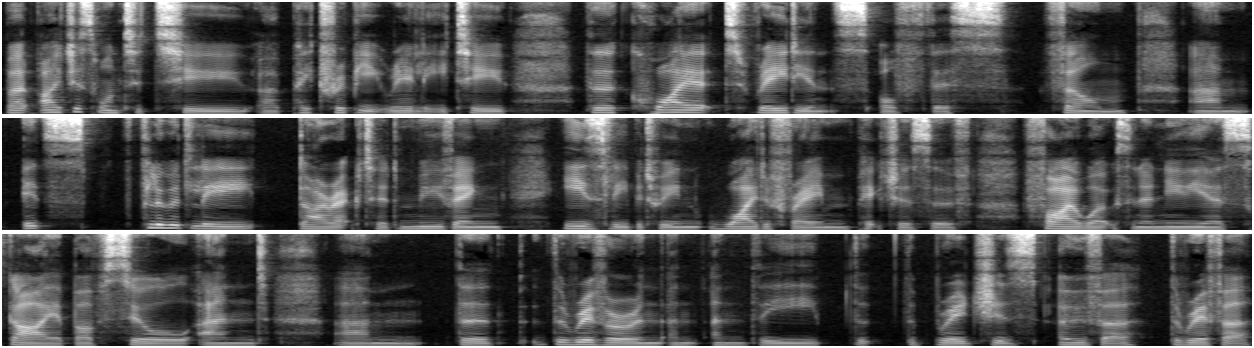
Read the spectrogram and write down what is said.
But I just wanted to uh, pay tribute really to the quiet radiance of this film. Um, it's fluidly directed, moving easily between wider frame pictures of fireworks in a New Year's sky above Seoul and um, the the river and, and, and the, the, the bridge is over the river.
